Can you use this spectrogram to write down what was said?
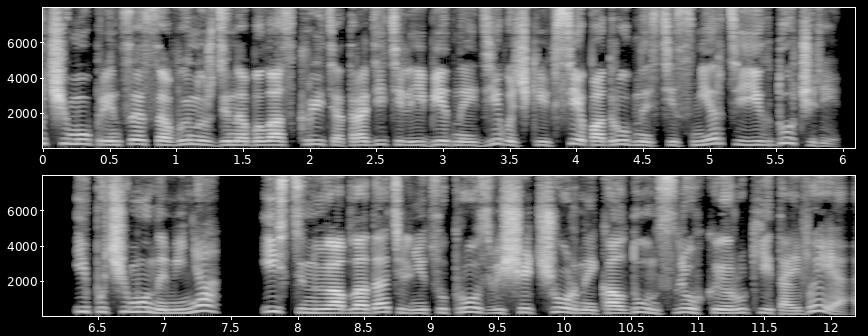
Почему принцесса вынуждена была скрыть от родителей бедной девочки все подробности смерти их дочери? И почему на меня, истинную обладательницу прозвища «Черный колдун» с легкой руки Тайвея,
